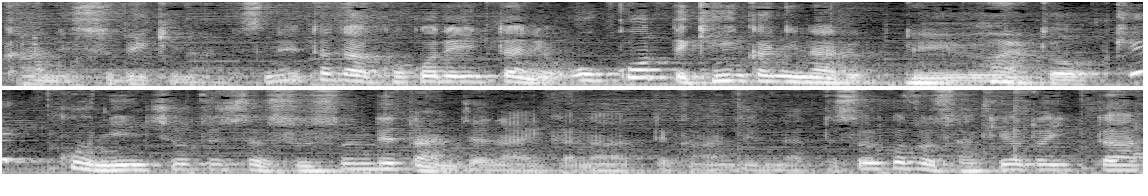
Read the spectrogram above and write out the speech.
管理すべきなんですね。ただここで言ったように怒って喧嘩になるっていうと、はい、結構認知症としては進んでたんじゃないかなって感じになってそれこそ先ほど言った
